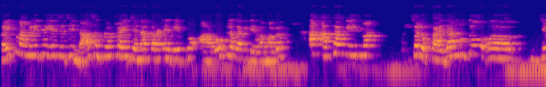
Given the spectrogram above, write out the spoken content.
કંઈક માંગણી થઈ હશે જે ના સંતોષાય, જેના કારણે રેપનો આરોપ લગાવી દેવામાં આવ્યો. આ આખા કેસમાં, ચલો, કાયદાનું તો જે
